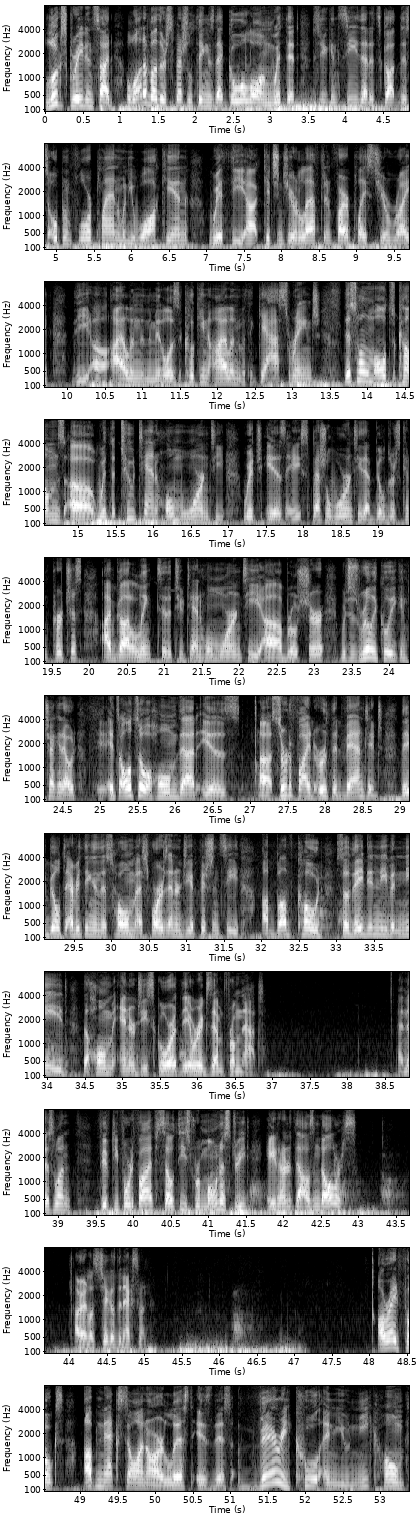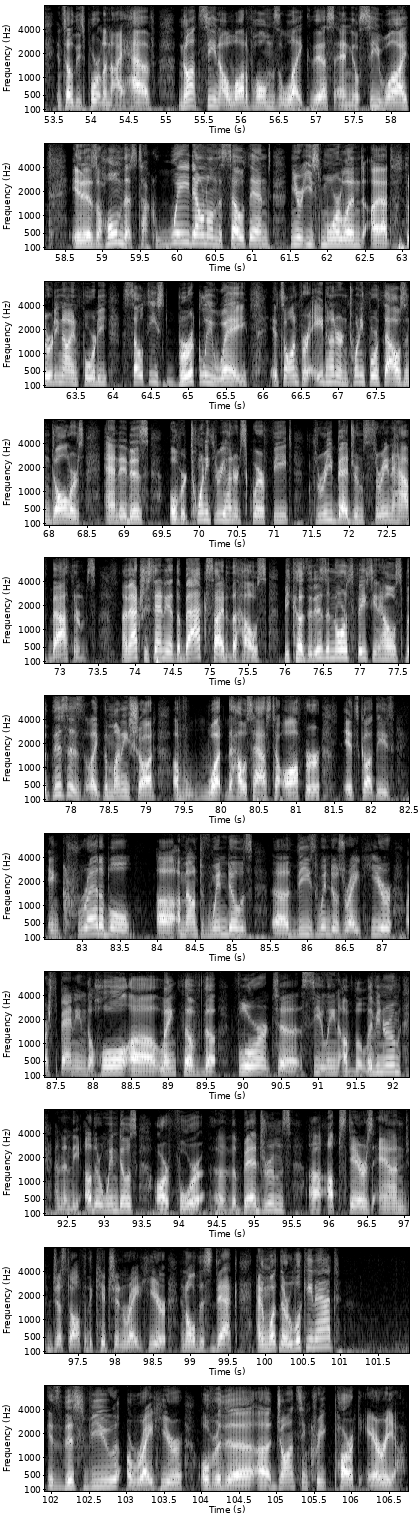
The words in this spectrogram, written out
Looks great inside. A lot of other special things that go along with it. So you can see that it's got this open floor plan when you walk in with the uh, kitchen to your left and fireplace to your right. The uh, island in the middle is a cooking island with a gas range. This home also comes uh, with a 210 home warranty, which is a special warranty that builders can purchase. I've got a link to the 210 home warranty uh, brochure, which is really cool. You can check it out. It's also a home that is uh, certified Earth Advantage. They built everything in this home as far as energy efficiency above code, so they didn't even need the home energy score. They were exempt from that. And this one, 5045 Southeast Ramona Street, $800,000. All right, let's check out the next one. All right, folks, up next on our list is this very cool and unique home in Southeast Portland. I have not seen a lot of homes like this, and you'll see why. It is a home that's tucked way down on the south end near Eastmoreland at 3940 Southeast Berkeley Way. It's on for $824,000, and it is over 2,300 square feet, three bedrooms, three and a half bathrooms. I'm actually standing at the back side of the house because it is a north facing house, but this is like the money shot of what the house has to offer. It's got these incredible uh, amount of windows. Uh, these windows right here are spanning the whole uh, length of the floor to ceiling of the living room. And then the other windows are for uh, the bedrooms uh, upstairs and just off of the kitchen right here and all this deck. And what they're looking at is this view right here over the uh, Johnson Creek Park area.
